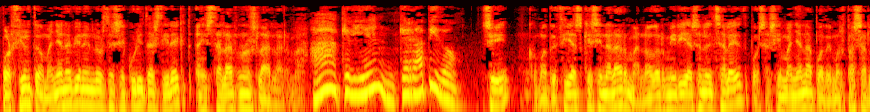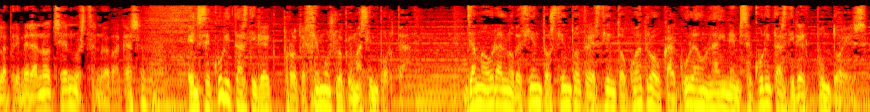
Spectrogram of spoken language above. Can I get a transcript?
Por cierto, mañana vienen los de Securitas Direct a instalarnos la alarma. Ah, qué bien, qué rápido. Sí, como decías que sin alarma no dormirías en el chalet, pues así mañana podemos pasar la primera noche en nuestra nueva casa. En Securitas Direct protegemos lo que más importa. Llama ahora al 900-103-104 o calcula online en securitasdirect.es.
